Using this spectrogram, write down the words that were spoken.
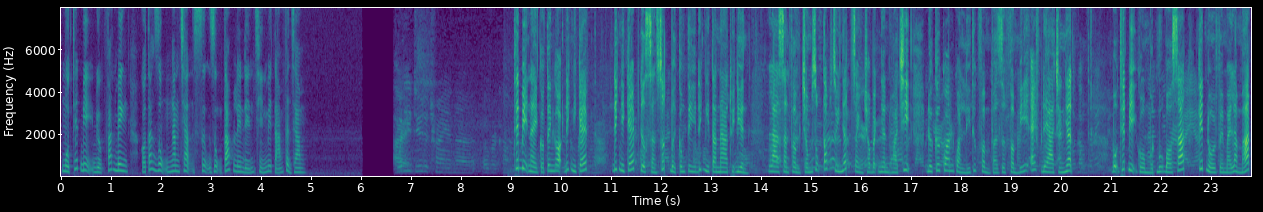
một thiết bị được phát minh có tác dụng ngăn chặn sự rụng tóc lên đến 98%. Thiết bị này có tên gọi Dignicap. Dignicap được sản xuất bởi công ty Dignitana Thụy Điển, là sản phẩm chống rụng tóc duy nhất dành cho bệnh nhân hóa trị, được cơ quan quản lý thực phẩm và dược phẩm Mỹ FDA chứng nhận. Bộ thiết bị gồm một mũ bó sát kết nối với máy làm mát,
